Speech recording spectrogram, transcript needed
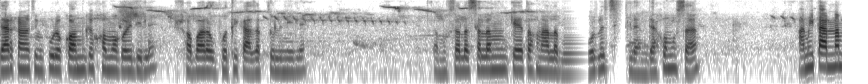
যার কারণে তুমি পুরো কমকে ক্ষমা করে দিলে, সবার উপর থেকে আজাব তুলে নিলে। তা মুসা আল্লাহ সাল্লামকে তখন আল্লাহ বলেছিলেন, দেখো মুসা, আমি তার নাম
